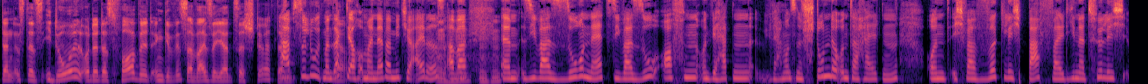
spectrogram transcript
dann ist das Idol oder das Vorbild in gewisser Weise ja zerstört. Dann. Absolut, man sagt ja. ja. auch immer never meet your idols, mhm, aber mhm. ähm, sie war so nett, sie war so offen und wir hatten, wir haben uns eine Stunde unterhalten und ich war wirklich baff, weil die natürlich,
